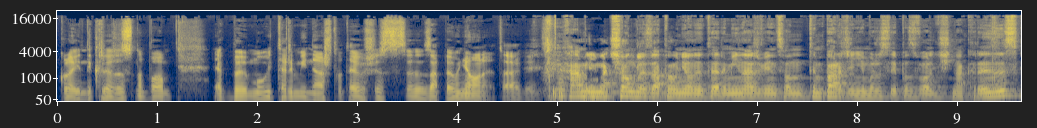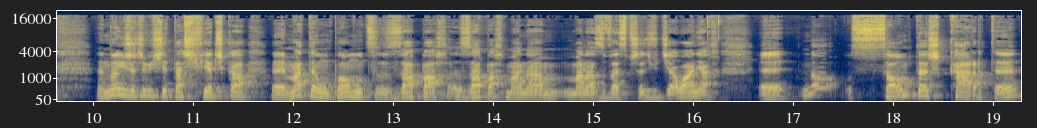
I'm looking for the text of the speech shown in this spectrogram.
kolejny kryzys, no bo jakby mój terminarz tutaj już jest e, zapełniony. Tak? Kamil ma ciągle zapełniony terminarz, więc on tym bardziej nie może sobie pozwolić na kryzys. No i rzeczywiście ta świeczka e, ma temu pomóc, zapach, zapach ma, nam, ma nas wesprzeć w działaniach. No, są też karty,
